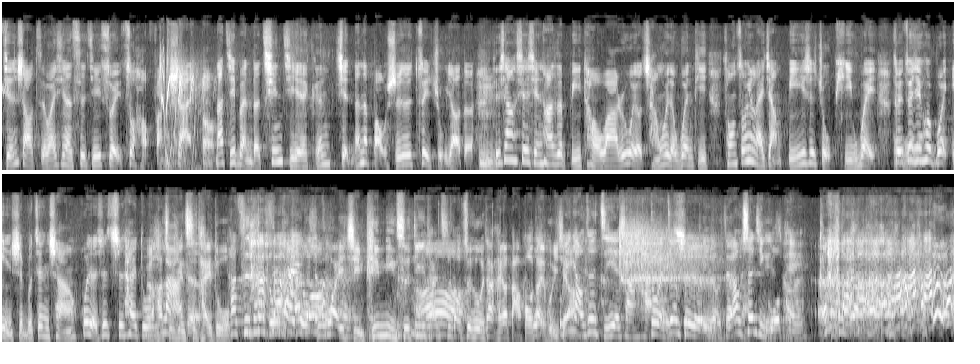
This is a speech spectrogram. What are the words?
减少紫外线的刺激，所以做好防晒。那基本的清洁跟简单的保湿是最主要的。嗯其实像谢欣他的鼻头啊，如果有肠胃的问题，从中医来讲，鼻翼是主脾胃，所以最近会不会饮食不正常，或者是吃太多辣的？他最近吃太多，他吃太多太多吃外景拼命吃，第一摊吃到最后一摊还要打包带回家我跟你讲，。这是职业伤害，对是我要申请国赔。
